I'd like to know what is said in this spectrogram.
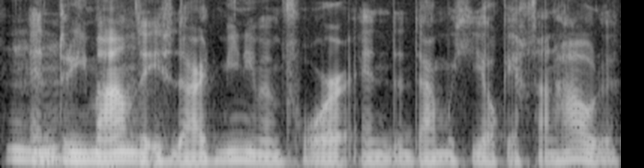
Mhm. En drie maanden is daar het minimum voor. En eh, daar moet je je ook echt aan houden.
